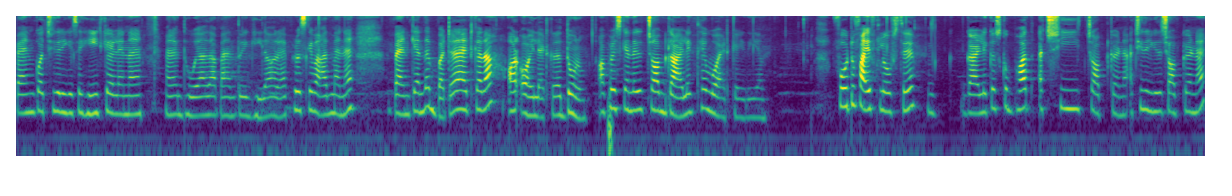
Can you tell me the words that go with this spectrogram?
पैन को अच्छी तरीके से हीट कर लेना है। मैंने धोया था पैन तो ये गीला हो रहा है। फिर उसके बाद मैंने पैन के अंदर बटर ऐड करा और ऑयल ऐड करा, दोनों। और फिर उसके अंदर जो चॉप्ड गार्लिक थे, वो ऐड कर दिए फोर टू फाइव क्लोव्स थे। गार्लिक उसको बहुत अच्छी चॉप करना है अच्छी तरीके से चॉप करना है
